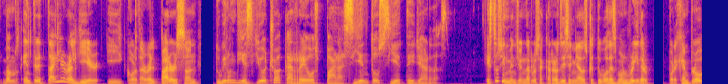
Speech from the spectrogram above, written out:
Vamos, entre Tyler Algier y Cordarell Patterson tuvieron 18 acarreos para 107 yardas. Esto sin mencionar los acarreos diseñados que tuvo Desmond Reader, por ejemplo,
